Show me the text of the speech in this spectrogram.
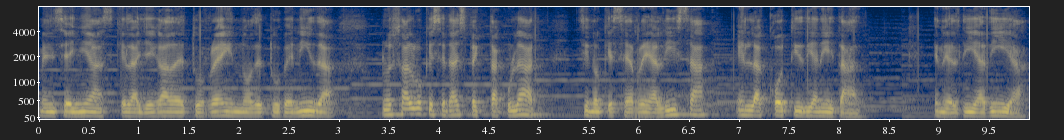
Me enseñas que la llegada de tu reino, de tu venida, no es algo que será espectacular, sino que se realiza en la cotidianidad, en el día a día.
